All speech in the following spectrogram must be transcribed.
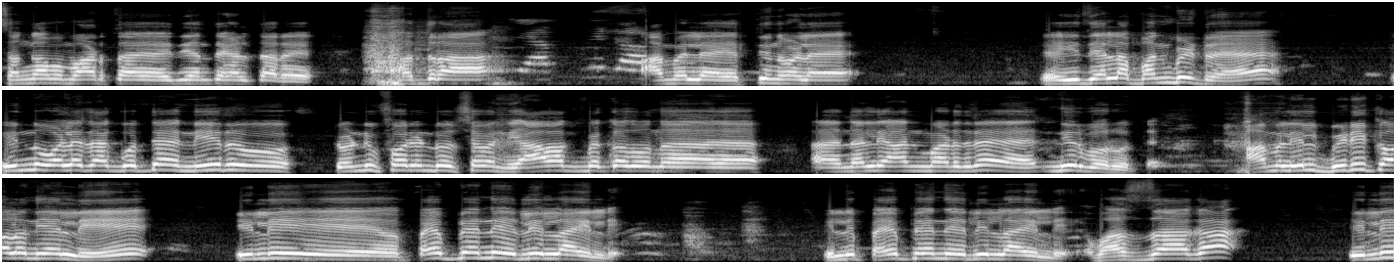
ಸಂಗಮ ಮಾಡ್ತಾ ಇದೆ ಅಂತ ಹೇಳ್ತಾರೆ. ಭದ್ರಾ, ಆಮೇಲೆ ಎತ್ತಿನಹೊಳೆ ಇದೆಲ್ಲ ಬಂದ್ಬಿಟ್ರೆ ಇನ್ನು ಒಳ್ಳೇದಾಗುತ್ತೆ. ನೀರು ಟ್ವೆಂಟಿ ಫೋರ್ ಇಂಟು ಸೆವೆನ್ ಯಾವಾಗ ಬೇಕಾದ್ರೂ ಒಂದು ನಲ್ಲಿ ಆನ್ ಮಾಡಿದ್ರೆ ನೀರು ಬರುತ್ತೆ. ಆಮೇಲೆ ಇಲ್ಲಿ ಬಿಡಿ ಕಾಲೋನಿಯಲ್ಲಿ ಇಲ್ಲಿ ಪೈಪ್ ಲೈನ್ ಇರ್ಲಿಲ್ಲ ಇಲ್ಲಿ. ಇಲ್ಲಿ ಪೈಪ್ ಲೈನ್ ಇರ್ಲಿಲ್ಲ ಇಲ್ಲಿ. ಹೊಸದಾಗ ಇಲ್ಲಿ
